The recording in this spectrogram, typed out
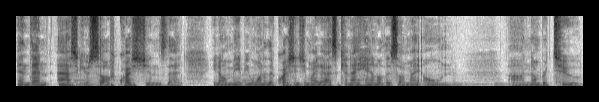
And then ask yourself questions that, you know, maybe one of the questions you might ask can I handle this on my own? Uh, number two,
